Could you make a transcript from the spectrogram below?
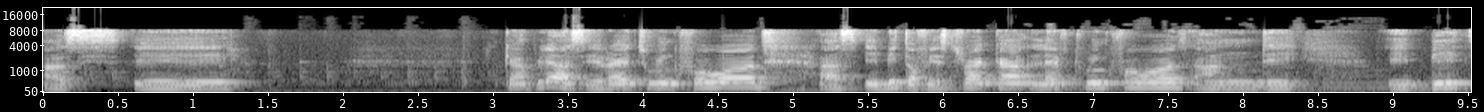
as a can play as a right wing forward as a bit of a striker left wing forward and a, a bit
